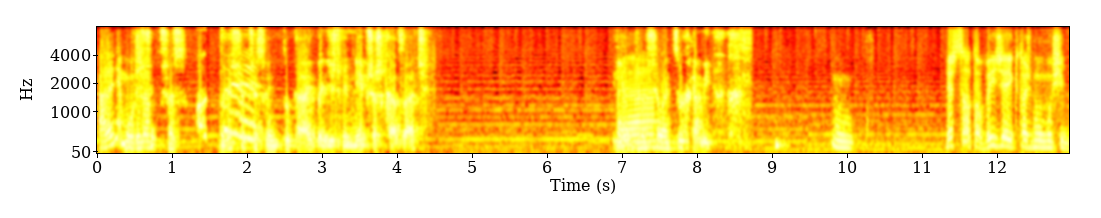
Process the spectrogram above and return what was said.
Ale nie Weź muszę. się, przes... Weź się przesuń tutaj, będziesz mi mniej przeszkadzać. I Eee. się łańcuchami. Wiesz co, to wyjdzie i ktoś mu musi,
